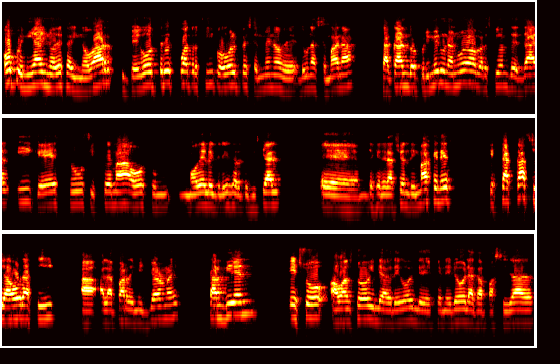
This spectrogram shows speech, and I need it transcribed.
OpenAI no deja de innovar y pegó 3, 4, 5 golpes en menos de, una semana, sacando primero una nueva versión de DAL-E, que es su sistema o su modelo de inteligencia artificial eh, de generación de imágenes, que está casi ahora sí a, la par de Midjourney, también eso avanzó y le agregó y le generó la capacidad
